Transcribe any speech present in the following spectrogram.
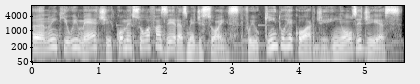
ano em que o IMET começou a fazer as medições. Foi o quinto recorde em 11 dias.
